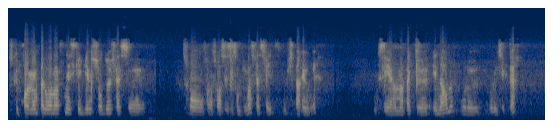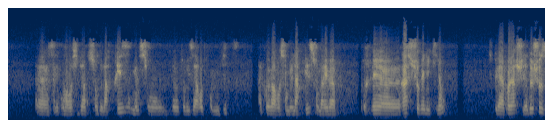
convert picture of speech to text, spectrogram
ce que probablement pas loin d'un escape game sur deux fasse, soit en, enfin, soit en cessation de paiement, fasse faillite, ne puisse pas réouvrir. Donc c'est un impact énorme pour le, secteur. Euh, ça dépendra aussi bien sûr de la reprise, même si on est autorisé à reprendre vite à quoi va ressembler la reprise, si on arrive à euh, rassurer les clients. Parce que la première, il y a deux choses,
